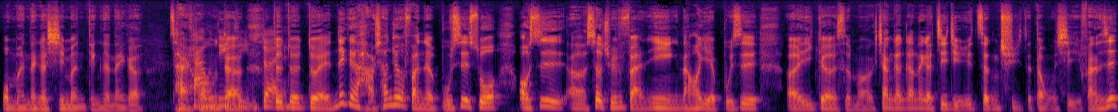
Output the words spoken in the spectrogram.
我们那个西门町的那个彩虹的，虹对，对对对，那个好像就反而不是说哦是呃社群反应，然后也不是呃一个什么像刚刚那个积极去争取的东西，反正是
